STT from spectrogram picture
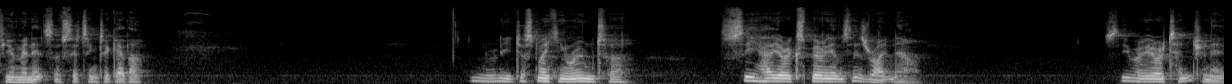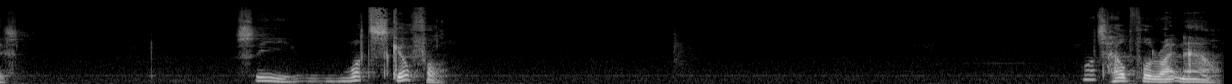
few minutes of sitting together. And really just making room to see how your experience is right now. See where your attention is. See what's skillful. What's helpful right now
